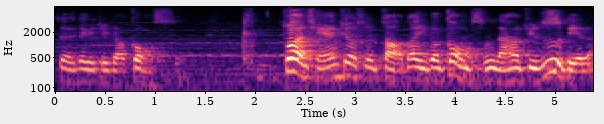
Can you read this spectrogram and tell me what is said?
这这个就叫共识。赚钱就是找到一个共识，然后去日别人。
